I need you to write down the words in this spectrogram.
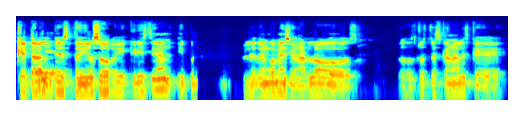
¿Qué tal? Este, yo soy Cristian y pues, les vengo a mencionar los, los otros tres canales que,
